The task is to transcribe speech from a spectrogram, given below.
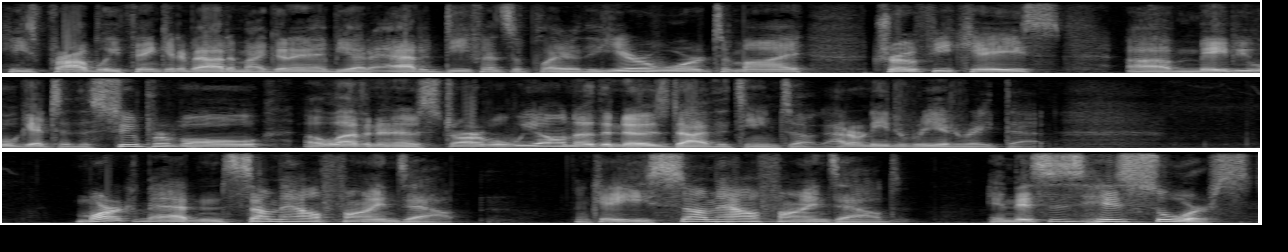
He's probably thinking about, am I going to be able to add a Defensive Player of the Year award to my trophy case? Uh, maybe we'll get to the Super Bowl, 11 0 start. Well, we all know the nosedive the team took. I don't need to reiterate that. Mark Madden somehow finds out. Okay, he somehow finds out, and this is his source.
